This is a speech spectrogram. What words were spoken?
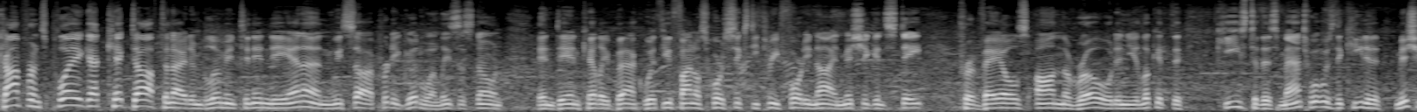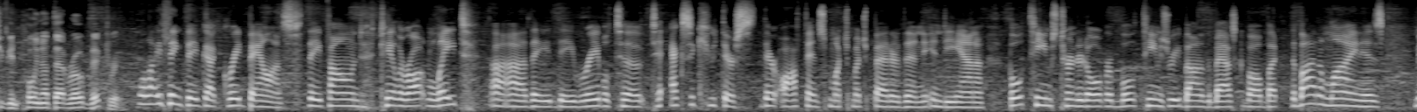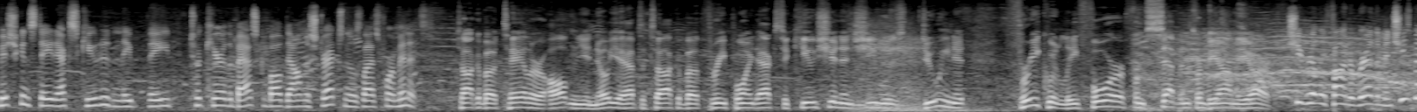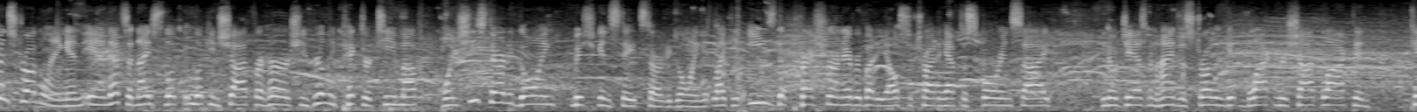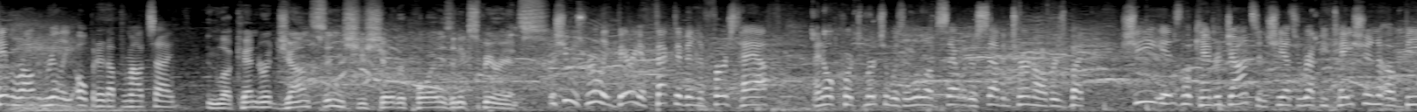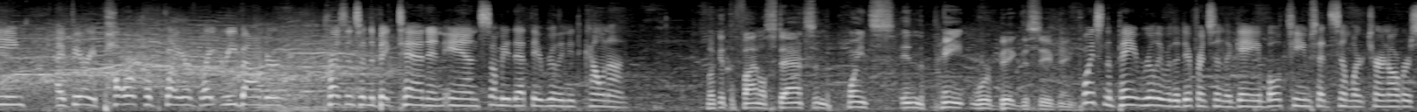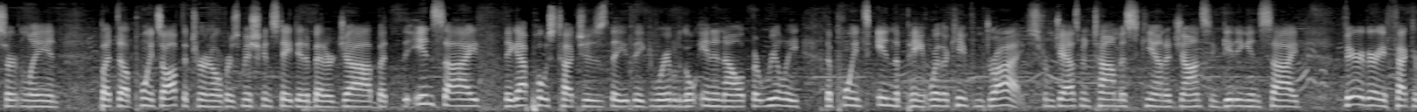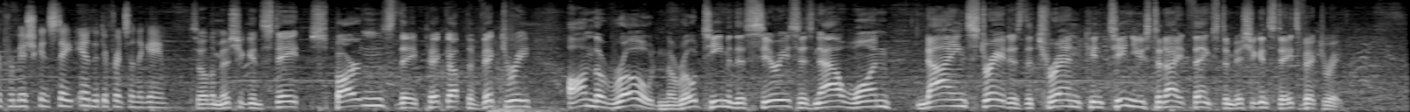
conference play got kicked off tonight in Bloomington, Indiana, and we saw a pretty good one. Lisa Stone and Dan Kelly back with you. Final score 63 49. Michigan State prevails on the road. And you look at the keys to this match. What was the key to Michigan pulling out that road victory? Well, I think they've got great balance. They found Taylor Alton late. Uh, they they were able to to execute their their offense much much better than Indiana. Both teams turned it over. Both teams rebounded the basketball. But the bottom line is Michigan State executed and they they took care of the basketball down the stretch in those last four minutes. Talk about Taylor Alton. You know you have to talk about three point execution, and she was doing it frequently, four from seven from beyond the arc. She really found a rhythm, and she's been struggling, and, and that's a nice look, looking shot for her. She really picked her team up. When she started going, Michigan State started going. It like it eased the pressure on everybody else to try to have to score inside. You know, Jasmine Hines was struggling, getting blocked, her shot blocked, and Taylor Alton really opened it up from outside. And Lykendra Johnson, she showed her poise and experience. Well, she was really very effective in the first half. I know Coach Merchant was a little upset with her seven turnovers, but she is Lykendra Johnson. She has a reputation of being a very powerful player, great rebounder, presence in the Big Ten, and, and somebody that they really need to count on. Look at the final stats, and the points in the paint were big this evening. Points in the paint really were the difference in the game. Both teams had similar turnovers, certainly, and but uh, points off the turnovers, Michigan State did a better job. But the inside, they got post touches. They, they were able to go in and out. But really, the points in the paint, whether it came from drives, from Jasmine Thomas, Kiana Johnson, getting inside, very, very effective for Michigan State and the difference in the game. So the Michigan State Spartans, they pick up the victory on the road. And the road team in this series has now won nine straight as the trend continues tonight thanks to Michigan State's victory.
